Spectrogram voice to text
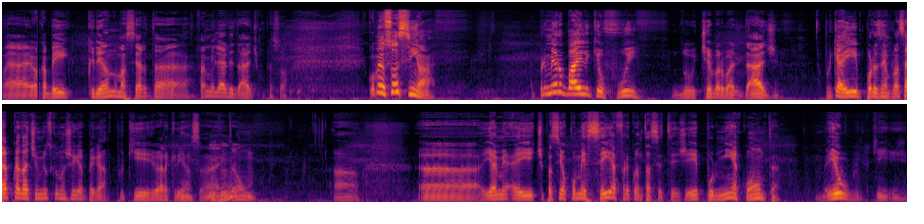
é, eu acabei criando uma certa familiaridade com o pessoal. Começou assim, ó. Primeiro baile que eu fui do Tchê Barbaridade, porque aí, por exemplo, essa época da T-Music eu não cheguei a pegar, porque eu era criança, né? Uhum. Então. ah, ah, e, a e, tipo assim, eu comecei a frequentar CTG por minha conta. Eu que,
